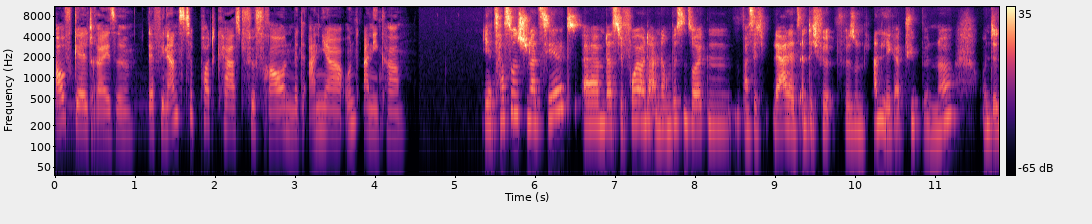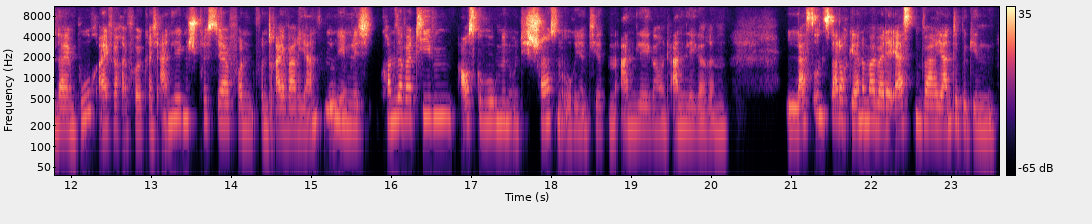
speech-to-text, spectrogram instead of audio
Auf Geldreise, der Finanztipp-Podcast für Frauen mit Anja und Annika. Jetzt hast du uns schon erzählt, ähm, dass wir vorher unter anderem wissen sollten, was ich ja, letztendlich für, für so ein Anlegertyp bin. Ne? Und in deinem Buch Einfach erfolgreich anlegen sprichst du ja von, von drei Varianten, mhm. nämlich konservativen, ausgewogenen und die chancenorientierten Anleger und Anlegerinnen. Lass uns da doch gerne mal bei der ersten Variante beginnen.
